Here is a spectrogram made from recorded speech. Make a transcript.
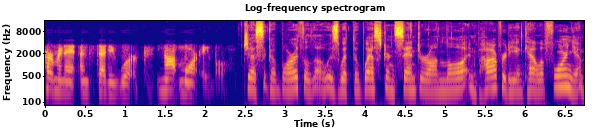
permanent and steady work, not more able. Jessica Bartholow is with the Western Center on Law and Poverty in California,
